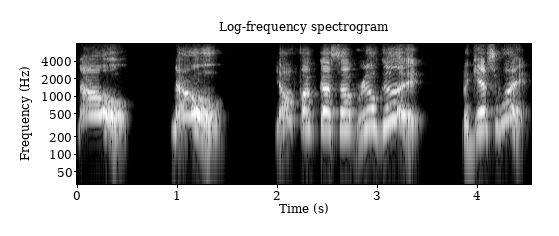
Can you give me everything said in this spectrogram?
No, no. Y'all fucked us up real good. But guess what?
